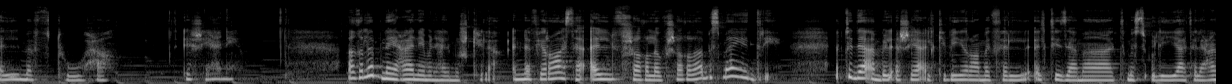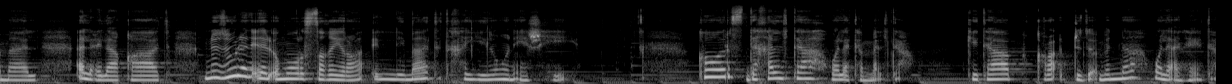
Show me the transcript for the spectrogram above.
المفتوحة. إيش يعني؟ أغلبنا يعاني من هالمشكلة أن في راسه ألف شغلة وشغلة بس ما يدري. ابتداء بالأشياء الكبيرة مثل التزامات مسؤوليات العمل العلاقات نزولا إلى الأمور الصغيرة اللي ما تتخيلون إيش هي. كورس دخلته ولا كملته. كتاب قرأت جزء منه ولا أنهيته.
